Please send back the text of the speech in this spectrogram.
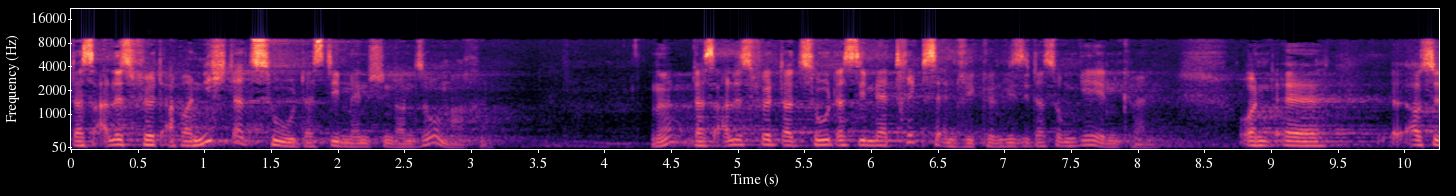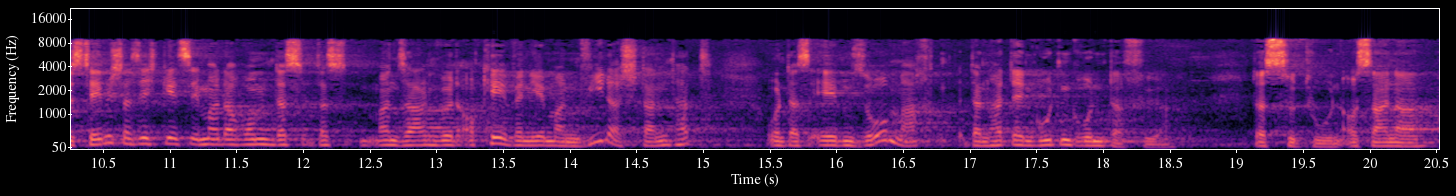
Das alles führt aber nicht dazu, dass die Menschen dann so machen. Ne? Das alles führt dazu, dass sie mehr Tricks entwickeln, wie sie das umgehen können. Und äh, aus systemischer Sicht geht es immer darum, dass, dass man sagen würde, okay, wenn jemand Widerstand hat und das eben so macht, dann hat er einen guten Grund dafür, das zu tun, aus seiner,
